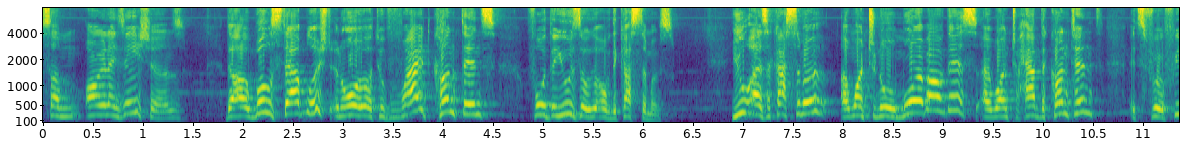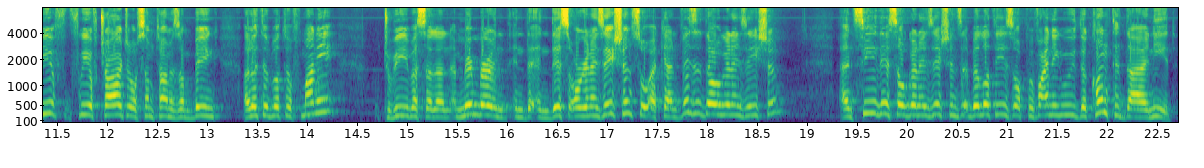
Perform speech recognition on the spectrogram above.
some organizations that are well established in order to provide contents for the use of, of, the customers. You as a customer, I want to know more about this. I want to have the content. It's for free, free of charge or sometimes I'm paying a little bit of money to be مثلا, a member in, in, the, in this organization so I can visit the organization and see this organization's abilities of providing me the content that I need.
